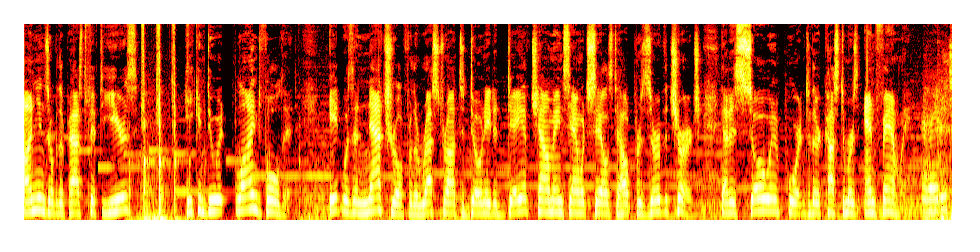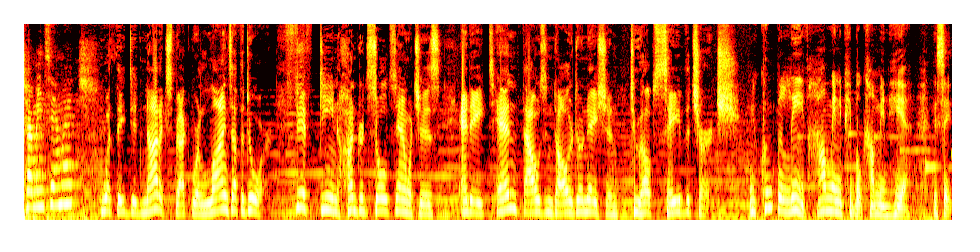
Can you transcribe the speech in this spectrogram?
onions over the past 50 years, he can do it blindfolded. It was a natural for the restaurant to donate a day of chow mein sandwich sales to help preserve the church that is so important to their customers and family. A ready chow mein sandwich? What they did not expect were lines at the door 1,500 sold sandwiches, and a $10,000 donation to help save the church. You couldn't believe how many people come in here. They say,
